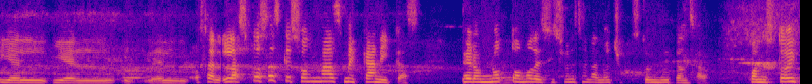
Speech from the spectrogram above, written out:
y el, y el, o sea, las cosas que son más mecánicas, pero no tomo decisiones en la noche porque estoy muy cansada. Cuando estoy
